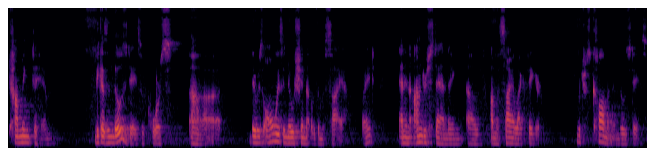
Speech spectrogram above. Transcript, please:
coming to him, because in those days, of course, uh, there was always a notion of the Messiah, right? And an understanding of a Messiah-like figure, which was common in those days.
